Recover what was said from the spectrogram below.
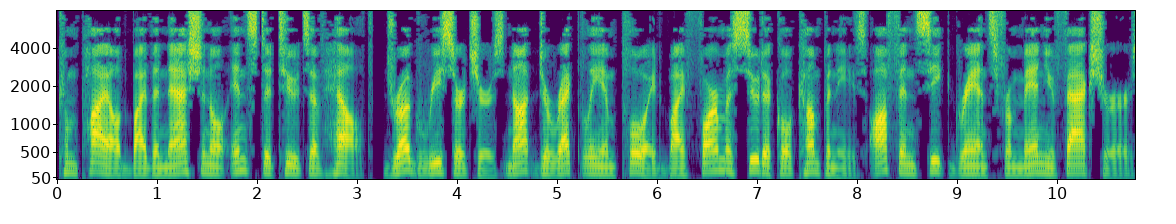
compiled by the National Institutes of Health. Drug researchers not directly employed by pharmaceutical companies often seek grants from manufacturers,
